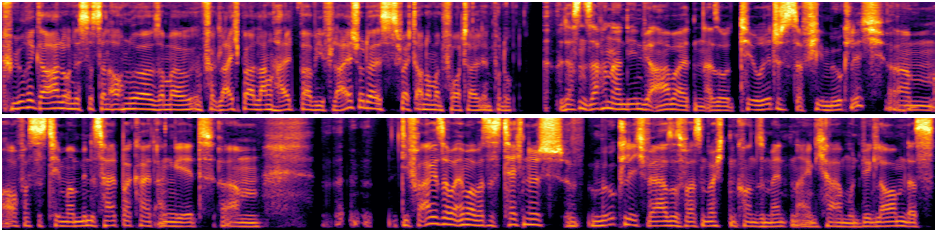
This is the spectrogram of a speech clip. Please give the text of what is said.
Kühlregal und ist das dann auch nur sagen wir, vergleichbar lang haltbar wie Fleisch oder ist es vielleicht auch nochmal ein Vorteil im Produkt? Das sind Sachen, an denen wir arbeiten. Also theoretisch ist da viel möglich, mhm. ähm, auch was das Thema Mindesthaltbarkeit angeht. Ähm, die Frage ist aber immer, was ist technisch möglich versus was möchten Konsumenten eigentlich haben? Und wir glauben, dass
